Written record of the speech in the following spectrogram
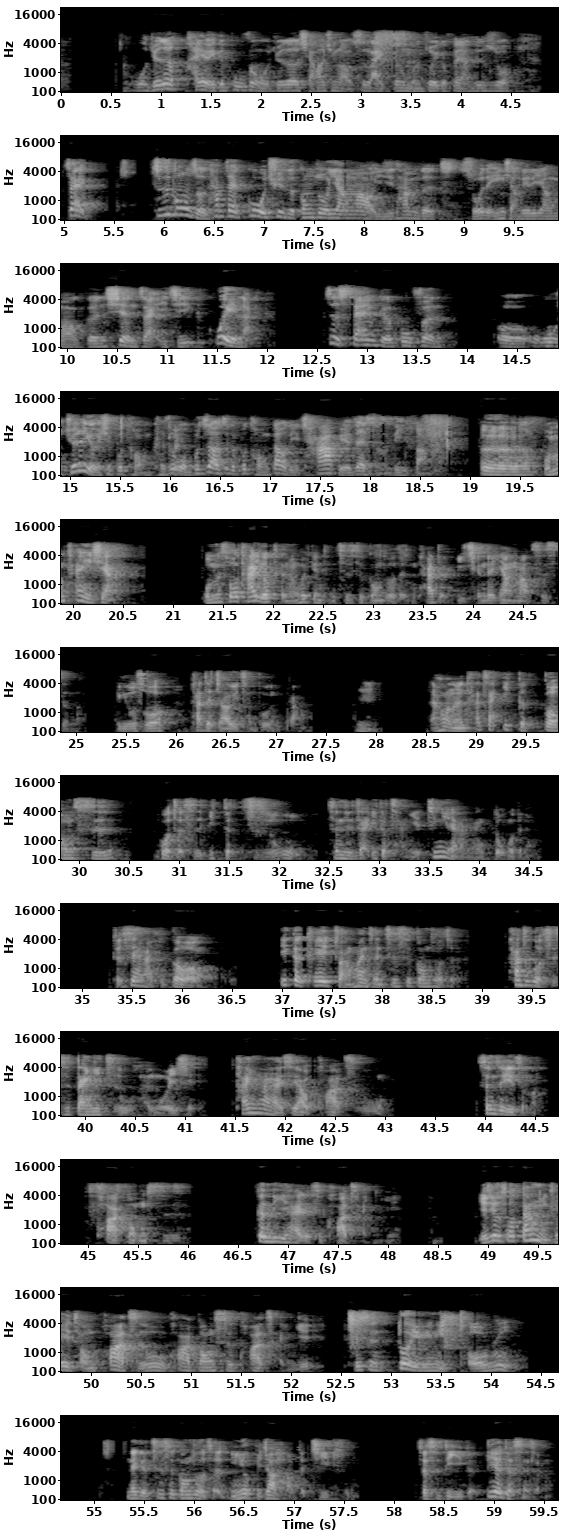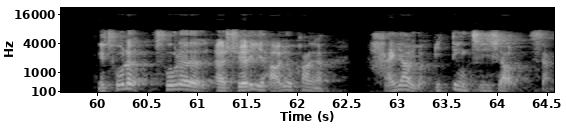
我觉得还有一个部分，我觉得想要请老师来跟我们做一个分享，就是说在。知识工作者他们在过去的工作样貌，以及他们的所谓的影响力的样貌，跟现在以及未来这三个部分，呃，我觉得有一些不同，可是我不知道这个不同到底差别在什么地方。呃，我们看一下，我们说他有可能会变成知识工作者，他的以前的样貌是什么？比如说他的教育程度很高，嗯，然后呢，他在一个公司或者是一个职务，甚至在一个产业经验还蛮多的。可是还不够哦，一个可以转换成知识工作者，他如果只是单一职务很危险，他应该还是要跨职务，甚至于什么跨公司，更厉害的是跨产业。也就是说，当你可以从跨职务、跨公司、跨产业，其实对于你投入那个知识工作者，你有比较好的基础，这是第一个。第二个是什么？你除了除了呃学历好又跨呢，还要有一定绩效以上。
